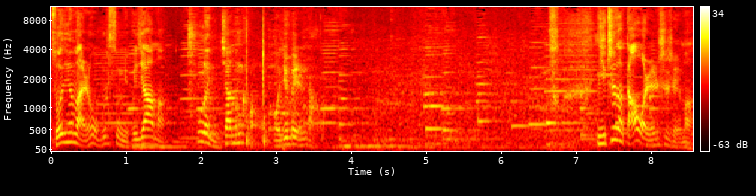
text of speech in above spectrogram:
昨天晚上我不是送你回家吗？出了你家门口，我就被人打了。你知道打我人是谁吗？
